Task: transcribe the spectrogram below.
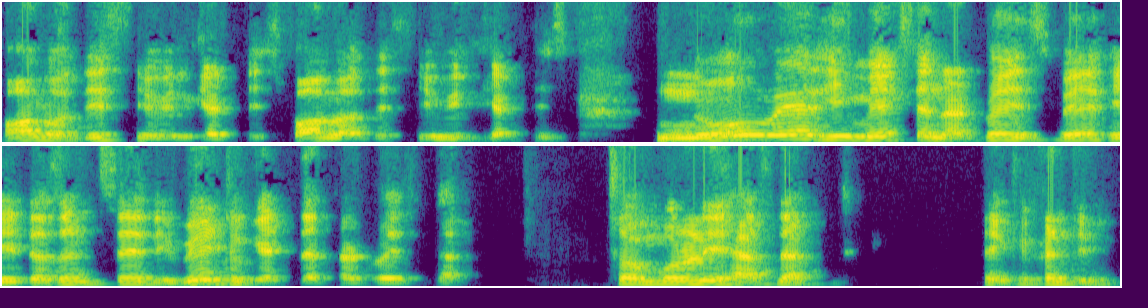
Follow this, you will get this, follow this, you will get this. Nowhere he makes an advice where he doesn't say the way to get that advice done. So Murali has that. Thank you. Continue.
